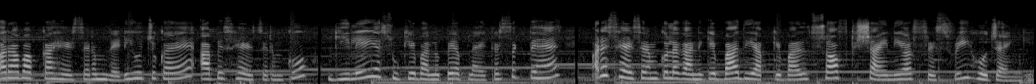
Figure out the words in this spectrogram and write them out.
और अब आपका हेयर सीरम रेडी हो चुका है। आप इस हेयर सीरम को गीले या सूखे बालों पे अप्लाई कर सकते हैं। और इस हेयर सीरम को लगाने के बाद ही आपके बाल सॉफ्ट शाइनी और फ्रेश फ्री हो जाएँगे।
